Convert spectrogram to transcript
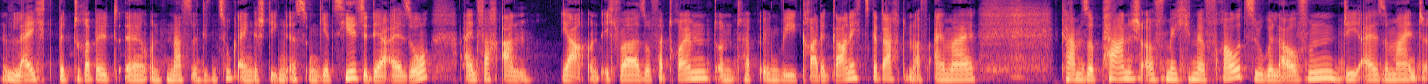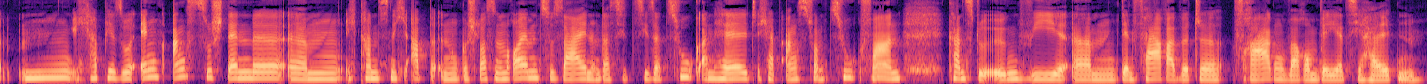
leicht bedröppelt äh, und nass in diesen Zug eingestiegen ist. Und jetzt hielte der also einfach an ja, und ich war so verträumt und habe irgendwie gerade gar nichts gedacht. Und auf einmal kam so panisch auf mich eine Frau zugelaufen, die also meinte, mm, ich habe hier so Eng Angstzustände, ähm, ich kann es nicht ab, in geschlossenen Räumen zu sein und dass jetzt dieser Zug anhält, ich habe Angst vom Zugfahren, kannst du irgendwie ähm, den Fahrer bitte fragen, warum wir jetzt hier halten?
